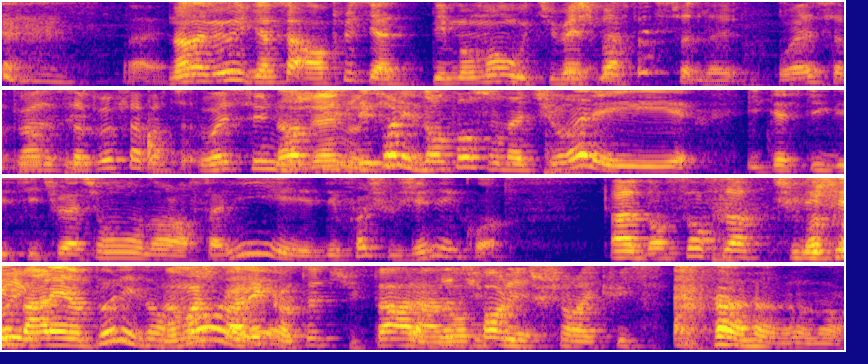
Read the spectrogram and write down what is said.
Ouais. Non, non, mais oui, bien sûr. En plus, il y a des moments où tu vas Mais je pense pas que ce soit de la. Ouais, ça peut, Non, ça peut faire partie. Ouais, c'est une Non, gêne. des aussi. fois les enfants sont naturels et ils t'expliquent des situations dans leur famille et des fois je suis gêné quoi. Ah, dans ce sens-là. Tu Moi, les fais parler un peu les enfants. Non, moi je parlais et- quand toi tu parles à un toi, enfant en lui touchant la cuisse. non, non, marre.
